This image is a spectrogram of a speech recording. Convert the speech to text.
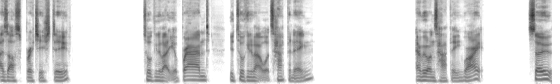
as us British do, talking about your brand, you're talking about what's happening. Everyone's happy, right? So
